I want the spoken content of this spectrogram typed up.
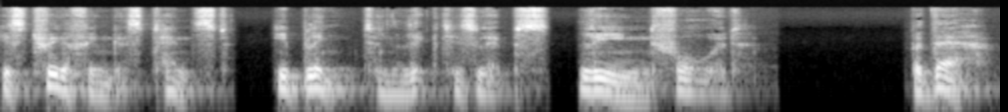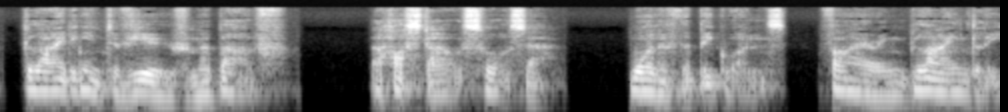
His trigger fingers tensed. He blinked and licked his lips, leaned forward. But there, gliding into view from above, a hostile saucer, one of the big ones, firing blindly,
